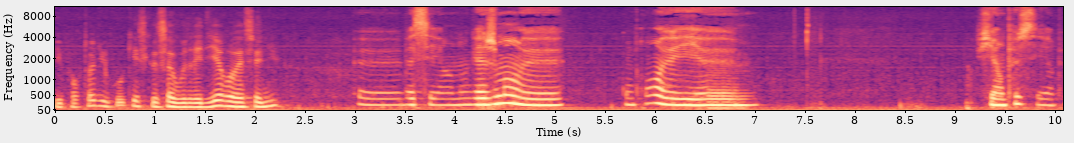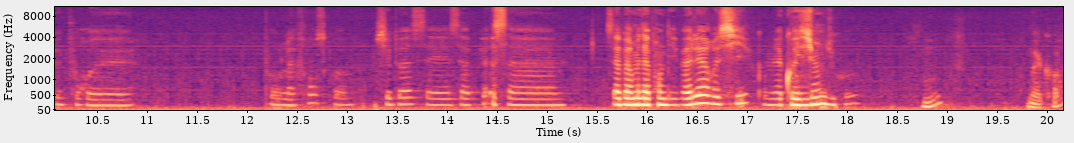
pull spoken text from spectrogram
Et pour toi, du coup, qu'est-ce que ça voudrait dire euh, SNU euh, bah, C'est un engagement euh, qu'on prend et puis un peu, c'est un peu pour, pour la France, quoi. Je sais pas, ça, ça, ça, permet d'apprendre des valeurs aussi, comme la cohésion, du coup. Mmh. D'accord.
